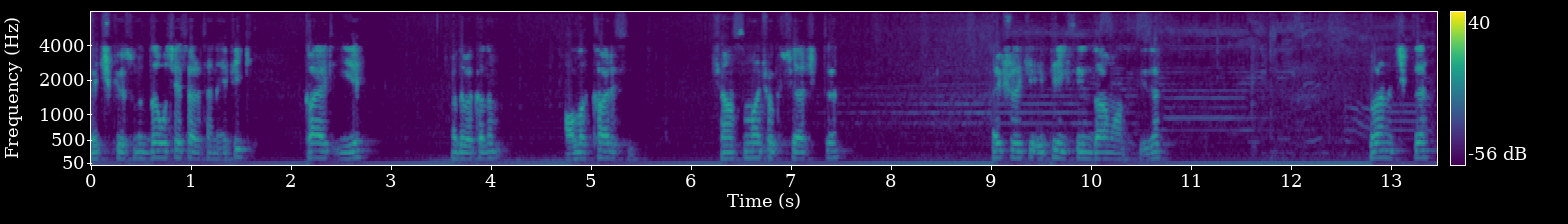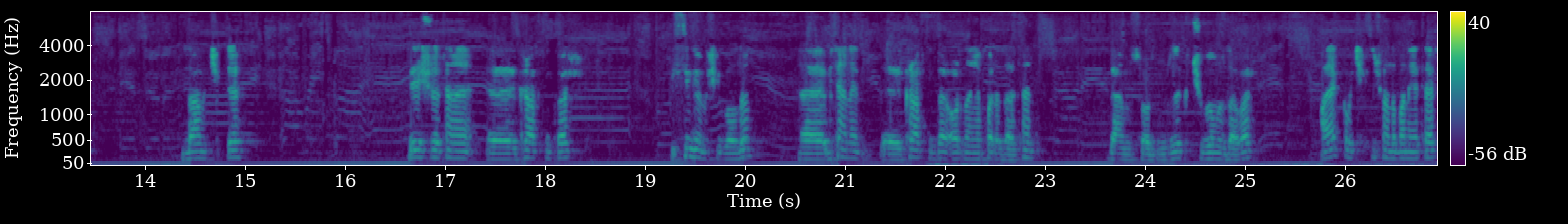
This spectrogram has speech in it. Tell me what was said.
ve çıkıyorsunuz. Double chest tane epic. Gayet iyi. Hadi bakalım. Allah kahretsin. Şansıma çok şeyler çıktı. Tek şuradaki epic eksiğim daha mantıklıydı. Buradan da çıktı. Buradan çıktı. Bir de şurada bir tane e, crafting var. İsim görmüş gibi oldum. E, bir tane e, crafting var oradan yaparız zaten. Ben mi sorduğumuzda çubuğumuz da var. Ayakkabı çıksın şu anda bana yeter.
